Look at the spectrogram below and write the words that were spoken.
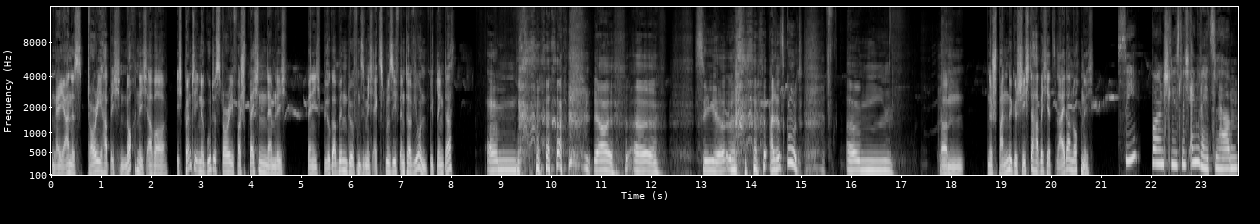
Naja, eine Story habe ich noch nicht, aber ich könnte Ihnen eine gute Story versprechen, nämlich, wenn ich Bürger bin, dürfen Sie mich exklusiv interviewen. Wie klingt das? Ähm, ja, äh, Sie, äh, alles gut. Ähm, ähm, eine spannende Geschichte habe ich jetzt leider noch nicht. Sie wollen schließlich ein Rätsel haben.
